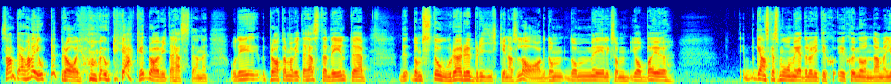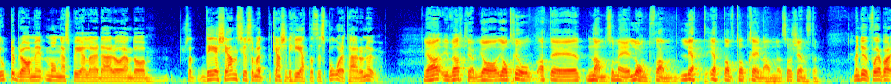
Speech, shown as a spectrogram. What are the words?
Samtidigt, han har gjort ett bra, han har gjort det jäkligt bra i Vita Hästen. Och det pratar man Vita Hästen, det är ju inte de stora rubrikernas lag. De, de är liksom, jobbar ju ganska små medel och lite i skymundan, men gjort det bra med många spelare där och ändå... Så det känns ju som ett, kanske det hetaste spåret här och nu. Ja, verkligen. Jag, jag tror att det är ett namn som är långt fram. Lätt ett av topp tre namnen, så känns det. Men du, får jag bara,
